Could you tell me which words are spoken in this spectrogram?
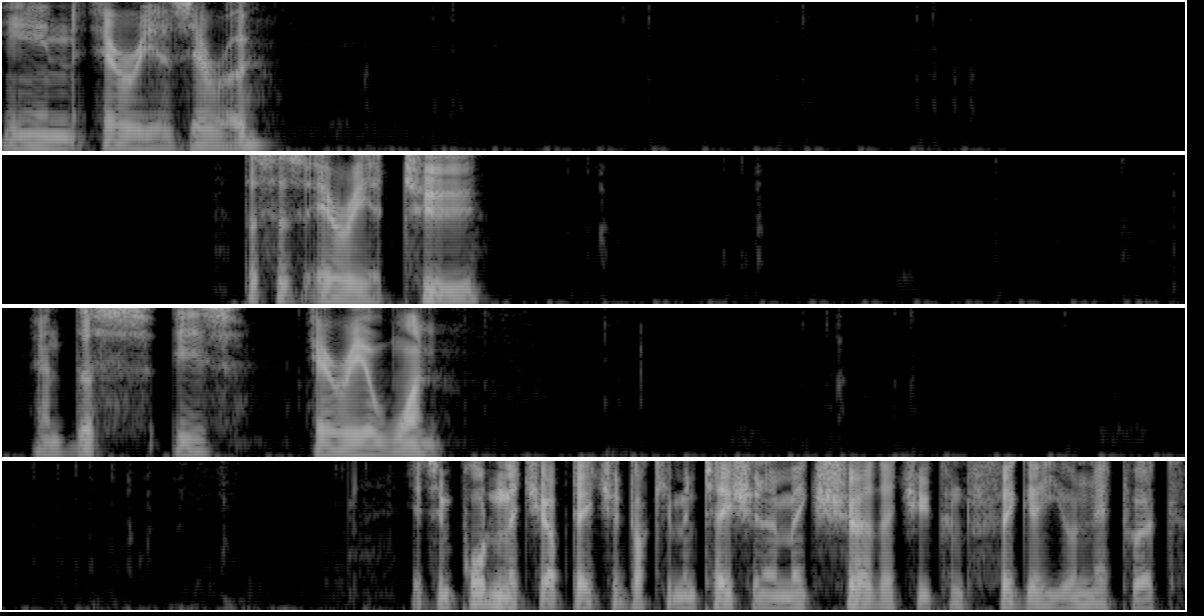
in area 0. This is area 2. And this is area 1. It's important that you update your documentation and make sure that you configure your network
